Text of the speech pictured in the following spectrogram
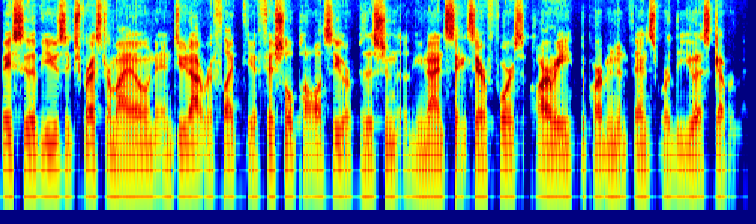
basically, the views expressed are my own and do not reflect the official policy or position of the United States Air Force, Army, Department of Defense, or the U.S. government.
